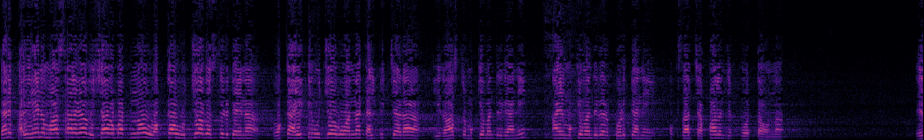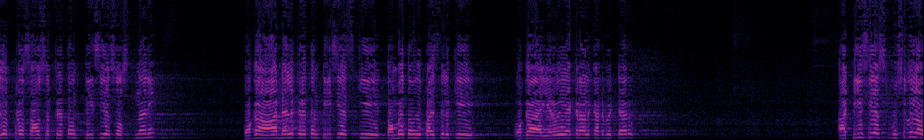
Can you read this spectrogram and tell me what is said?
కానీ పదిహేను మాసాలుగా విశాఖపట్నంలో ఒక్క ఉద్యోగస్తుడికైనా ఒక్క ఐటీ ఉద్యోగం అన్నా కల్పించాడా ఈ రాష్ట్ర ముఖ్యమంత్రి గాని ఆయన ముఖ్యమంత్రి గారి కొడుకు గాని? ఒకసారి చెప్పాలని చెప్పి కోరుతా ఉన్నా. ఏదో ఎప్పుడో సంవత్సరం క్రితం టీసీఎస్ వస్తుందని ఒక ఆరు నెలల క్రితం టీసీఎస్కి తొంభై తొమ్మిది పైసలకి ఒక ఇరవై ఎకరాలు కట్టబెట్టారు. ఆ టీసీఎస్ ముసుగులో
